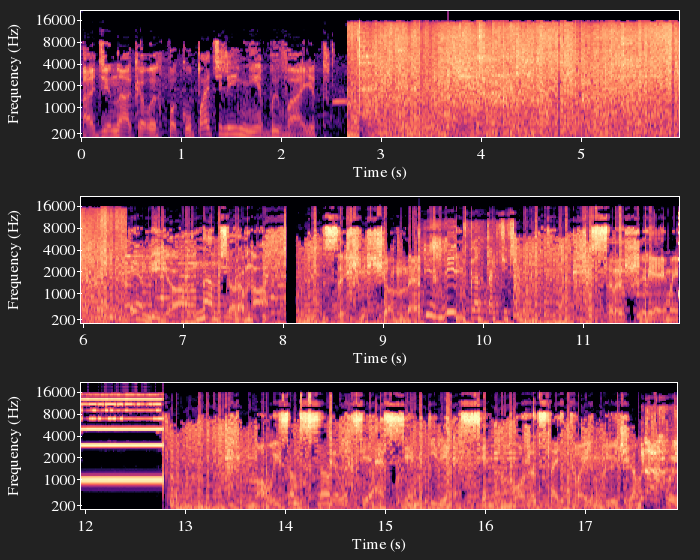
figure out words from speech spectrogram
Одинаковых покупателей не бывает. М-видео. Нам все равно. Защищенная Пизды ВКонтакте. с расширяемой Новый Samsung Galaxy S7 или S7 может стать твоим ключом нахуй.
